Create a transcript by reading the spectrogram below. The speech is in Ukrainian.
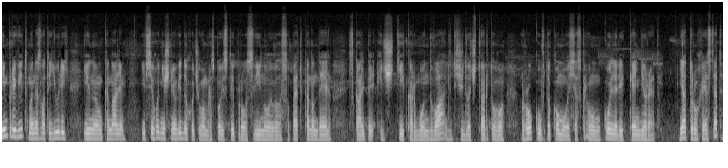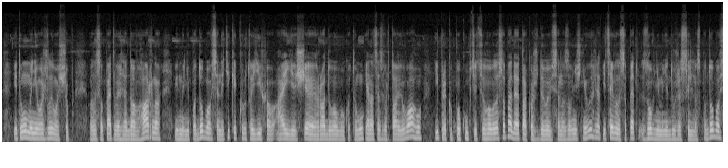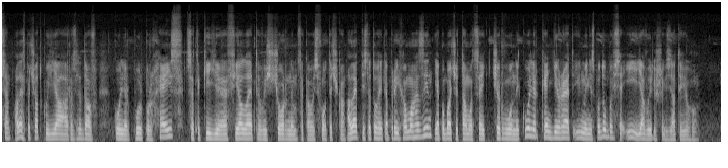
Всім привіт! Мене звати Юрій і на моєму каналі. І в сьогоднішньому відео хочу вам розповісти про свій новий велосипед Cannondale Scalpel HT Carbon 2 2024 року в такому ось яскравому кольорі Candy Red. Я трохи естет, і тому мені важливо, щоб велосипед виглядав гарно. Він мені подобався, не тільки круто їхав, а й ще радував око. Тому я на це звертаю увагу. І при покупці цього велосипеда я також дивився на зовнішній вигляд. І цей велосипед зовні мені дуже сильно сподобався. Але спочатку я розглядав колір Purple Haze. Це такий е, фіолетовий з чорним, така ось фоточка. Але після того, як я приїхав в магазин, я побачив там оцей червоний колір Candy Red, і він мені сподобався, і я вирішив взяти його.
